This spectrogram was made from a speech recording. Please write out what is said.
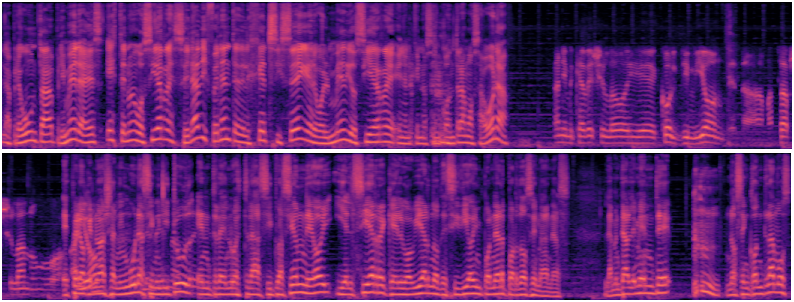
la pregunta primera es, ¿este nuevo cierre será diferente del Hetzi Seger o el medio cierre en el que nos encontramos ahora? Espero que no haya ninguna similitud entre nuestra situación de hoy y el cierre que el gobierno decidió imponer por dos semanas. Lamentablemente, nos encontramos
